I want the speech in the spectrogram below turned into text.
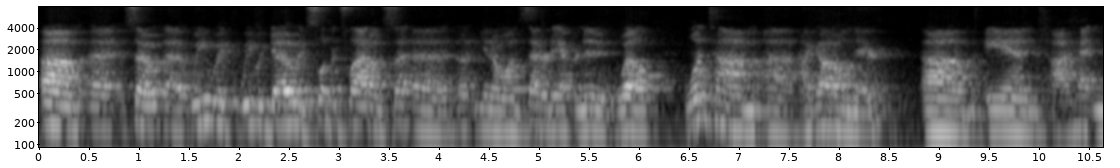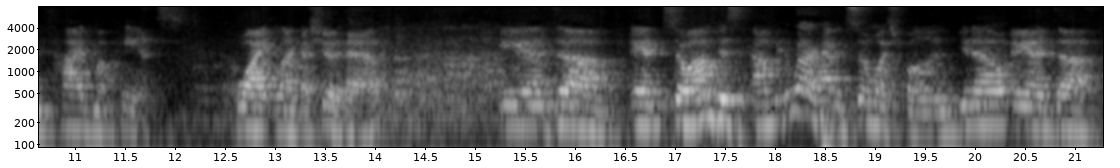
um, uh, so uh, we would we would go and slip and slide on uh, uh, you know on Saturday afternoon. Well, one time uh, I got on there um, and I hadn't tied my pants quite like I should have. And um, and so I'm just I mean we're having so much fun, you know, and uh,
